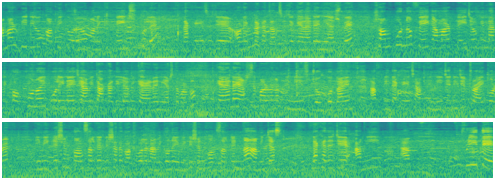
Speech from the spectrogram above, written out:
আমার ভিডিও কপি করেও অনেকে পেজ খুলে। দেখা গেছে যে অনেক টাকা চাচ্ছে যে ক্যানাডায় নিয়ে আসবে। সম্পূর্ণ ফেক আমার পেজেও কিন্তু আমি কখনোই বলি নাই যে আমি টাকা দিলে আমি ক্যানাডায় নিয়ে আসতে পারব। ক্যানাডায় আসতে পারবেন আপনি নিজ যোগ্যতায়। আপনি দেখা গেছে আপনি নিজে নিজে ট্রাই করেন। ইমিগ্রেশন কনসালটেন্টের সাথে কথা বলেন, আমি কোনো ইমিগ্রেশন কনসালটেন্ট না। আমি জাস্ট দেখা যায় যে আমি ফ্রিতে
